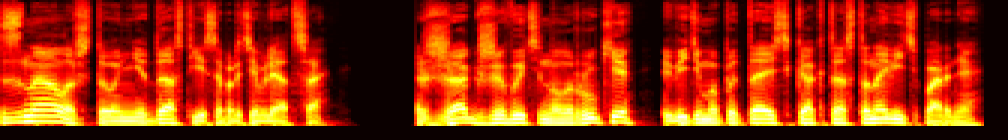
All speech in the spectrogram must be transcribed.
Знала, что он не даст ей сопротивляться. Жак же вытянул руки, видимо, пытаясь как-то остановить парня.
